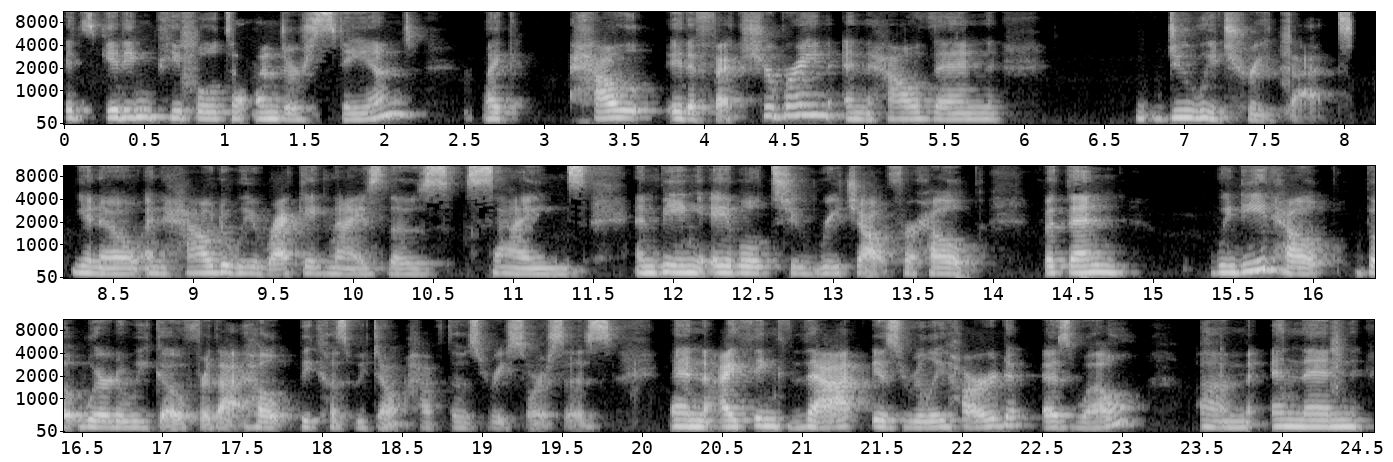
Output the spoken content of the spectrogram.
it's getting people to understand like how it affects your brain and how then do we treat that you know and how do we recognize those signs and being able to reach out for help? But then we need help but where do we go for that help? Because we don't have those resources. And i think that is really hard as well. Um, and then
